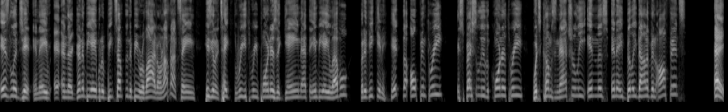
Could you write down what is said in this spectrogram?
is legit and they and they're going to be able to beat something to be relied on, I'm not saying he's going to take three three pointers a game at the NBA level, but if he can hit the open three, especially the corner three, which comes naturally in this in a Billy Donovan offense, hey,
